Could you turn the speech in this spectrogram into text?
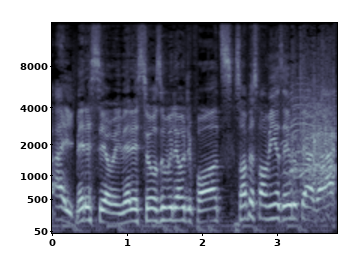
Aí, mereceu, hein? Mereceu os um milhão de pontos. Sobe as palminhas aí pro PH.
